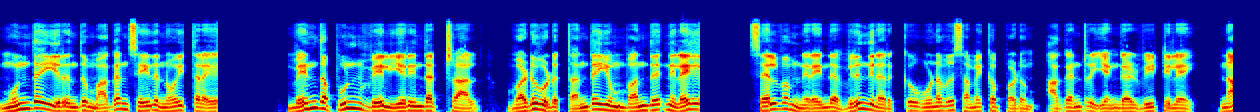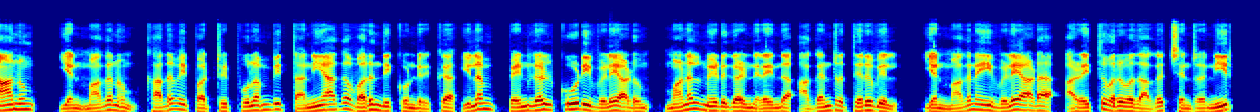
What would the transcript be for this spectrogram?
முந்தை இருந்து மகன் செய்த நோய்த்தலை வெந்த புன் வேல் எரிந்தற்றால் வடுவொடு தந்தையும் வந்து நிலை செல்வம் நிறைந்த விருந்தினருக்கு உணவு சமைக்கப்படும். அகன்று எங்கள் வீட்டிலே நானும் என் மகனும் கதவை பற்றி புலம்பி தனியாக வருந்திக் கொண்டிருக்க இளம் பெண்கள் கூடி விளையாடும் மணல் மேடுகள் நிறைந்த அகன்ற தெருவில் என் மகனை விளையாட அழைத்து வருவதாகச் சென்ற நீர்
